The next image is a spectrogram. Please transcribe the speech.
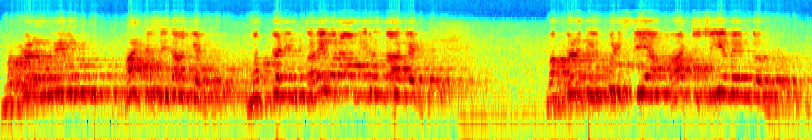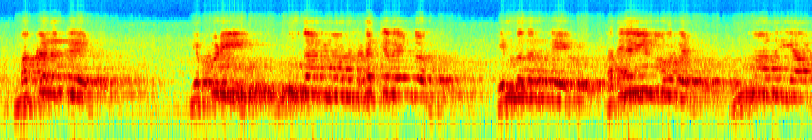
மக்களுக்கு ஆட்சி செய்தார்கள். மக்களின் தலைவராக இருந்தார்கள். மக்களுக்கு எப்படி செய்ய ஆட்சி செய்ய வேண்டும்? மக்களுக்கு எப்படி முன்னுதாரணமாக நடக்க வேண்டும் என்பதற்கு அதிலேயும் அவர்கள் முன்மாதிரியாக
